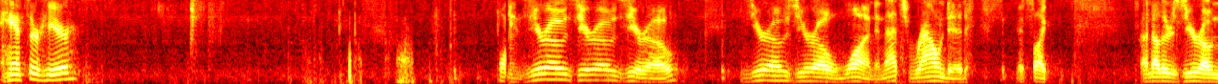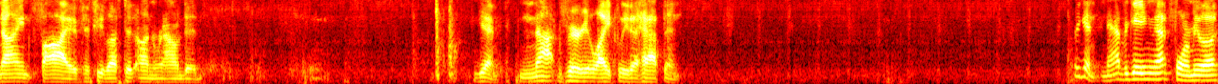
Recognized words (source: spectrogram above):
answer here, 0.000001, and that's rounded. It's like another 0.95 if he left it unrounded. Again, not very likely to happen. Again, navigating that formula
